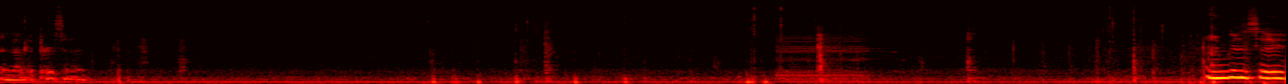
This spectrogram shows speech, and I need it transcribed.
another person. I'm gonna say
